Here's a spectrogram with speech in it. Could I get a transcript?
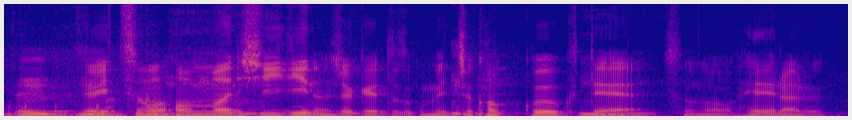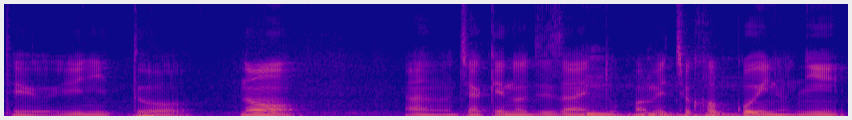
ってる、いやいつもほんまに CD のジャケットとかめっちゃかっこよ。くて、うん。そのヘイラルっていうユニットのあのジャケのデザインとかめっちゃかっこいいのに、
